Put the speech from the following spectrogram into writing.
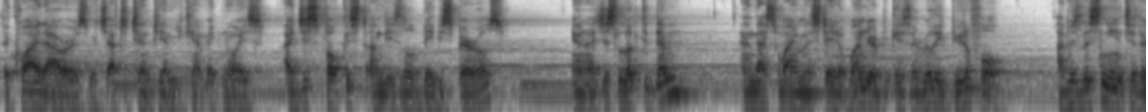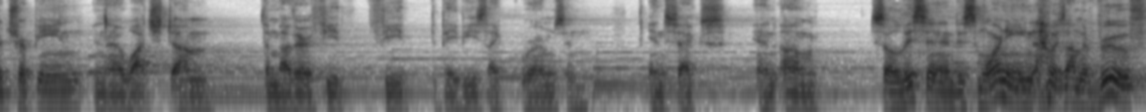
the quiet hours, which after 10 p.m. you can't make noise, I just focused on these little baby sparrows and I just looked at them. And that's why I'm in a state of wonder because they're really beautiful. I was listening to their chirping and I watched um, the mother feed, feed the babies like worms and insects. And um, so listen, this morning I was on the roof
